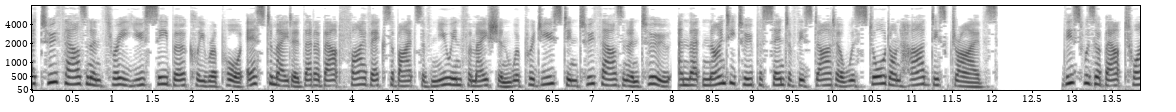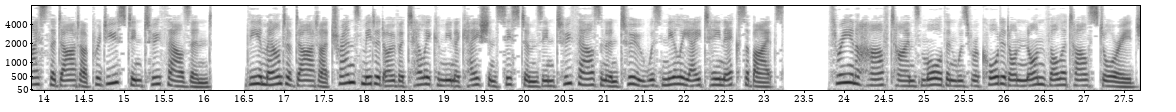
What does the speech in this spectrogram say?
A 2003 UC Berkeley report estimated that about 5 exabytes of new information were produced in 2002, and that 92% of this data was stored on hard disk drives. This was about twice the data produced in 2000. The amount of data transmitted over telecommunication systems in 2002 was nearly 18 exabytes three and a half times more than was recorded on non-volatile storage.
